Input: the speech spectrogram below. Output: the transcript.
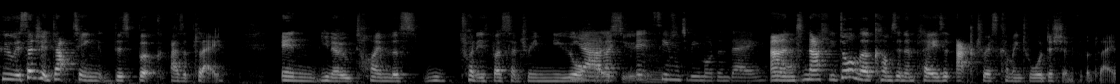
who is essentially adapting this book as a play. In you know timeless 21st century New York, yeah, I like it seemed to be modern day. And Natalie Dormer comes in and plays an actress coming to audition for the play.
